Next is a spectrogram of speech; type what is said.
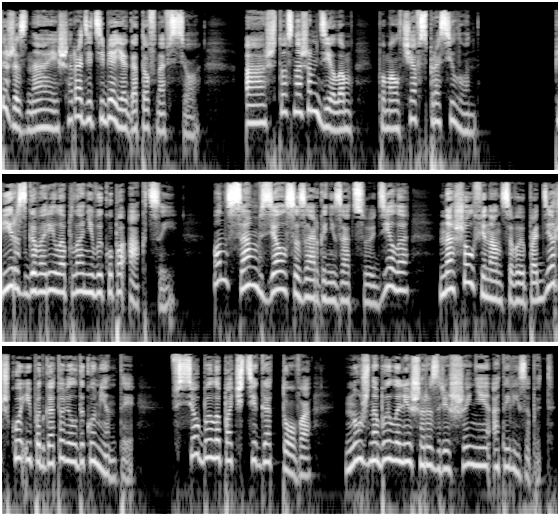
ты же знаешь, ради тебя я готов на все. «А что с нашим делом?» — помолчав, спросил он. Пирс говорил о плане выкупа акций. Он сам взялся за организацию дела, нашел финансовую поддержку и подготовил документы. Все было почти готово, нужно было лишь разрешение от Элизабет.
